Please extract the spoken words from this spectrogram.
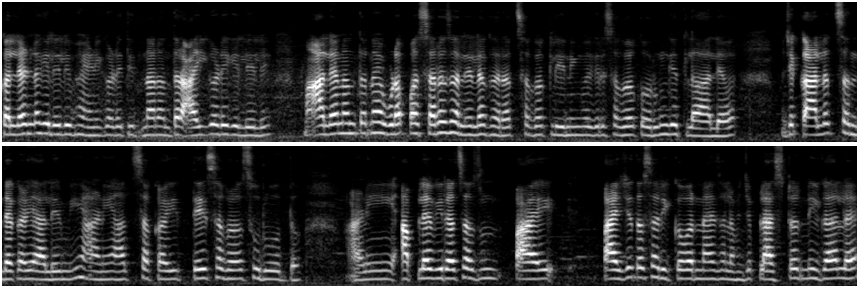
कल्याणला गेलेली बहिणीकडे तिथनं नंतर आईकडे गेलेले. मग आल्यानंतर ना एवढा पसारा झालेला घरात सगळं क्लिनिंग वगैरे सगळं करून घेतलं आल्यावर. म्हणजे कालच संध्याकाळी आले मी आणि आज सकाळी ते सगळं सुरू होतं. आणि आपल्या वीराचं अजून पाय पाहिजे तसा रिकवर नाही झाला. म्हणजे प्लॅस्टर निघालं आहे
